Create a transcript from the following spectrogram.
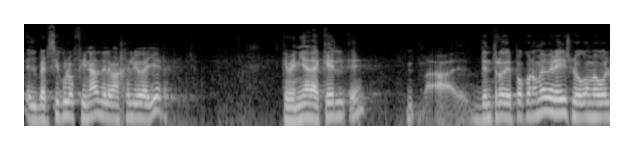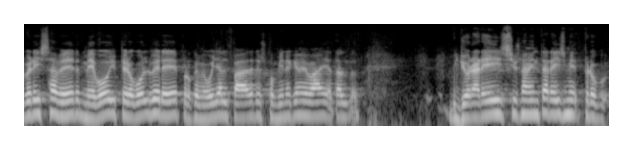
el versículo final del Evangelio de ayer, que venía de aquel... ¿eh? dentro de poco no me veréis, luego me volveréis a ver, me voy, pero volveré porque me voy al Padre, os conviene que me vaya, tal, tal. Lloraréis y os lamentaréis, pero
